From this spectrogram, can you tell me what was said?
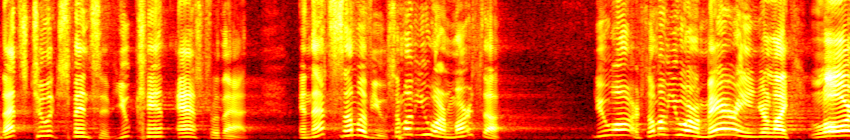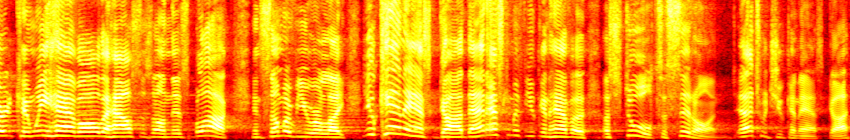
that's too expensive. You can't ask for that. And that's some of you. Some of you are Martha. You are. Some of you are Mary, and you're like, Lord, can we have all the houses on this block? And some of you are like, you can't ask God that. Ask Him if you can have a, a stool to sit on. That's what you can ask God.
